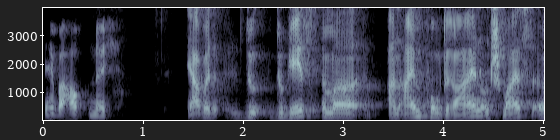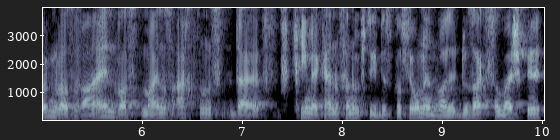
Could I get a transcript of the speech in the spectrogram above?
überhaupt nicht. Ja, aber du, du gehst immer an einem Punkt rein und schmeißt irgendwas rein, was meines Erachtens, da kriegen wir keine vernünftige Diskussion hin, weil du sagst zum Beispiel,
